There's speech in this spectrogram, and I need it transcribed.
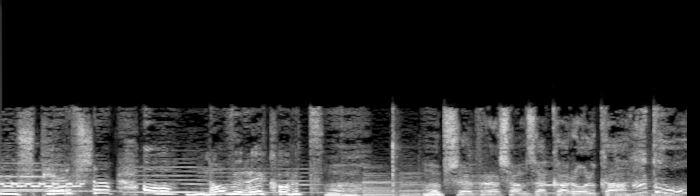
Już pierwsza? O, nowy rekord. Przepraszam za Karolka. Tato,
